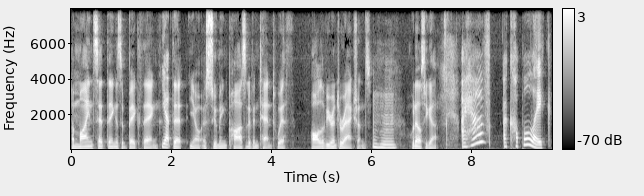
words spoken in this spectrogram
A mindset thing is a big thing. Yep. That, you know, assuming positive intent with all of your interactions. Mm-hmm. What else you got? i have a couple like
